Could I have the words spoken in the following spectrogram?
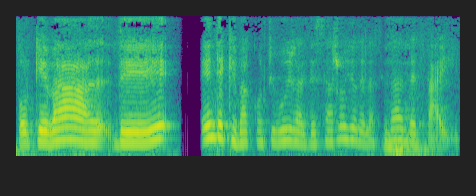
porque va de ende que va a contribuir al desarrollo de la ciudad del país.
